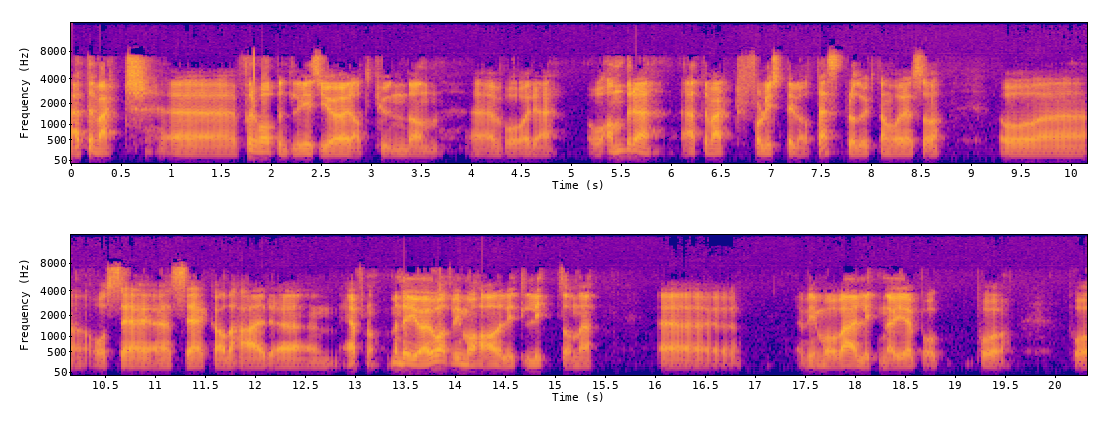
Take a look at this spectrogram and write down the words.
etter hvert forhåpentligvis gjøre at kundene våre og andre etter hvert får lyst til å teste produktene våre og, og se, se, hva det her er for noe. Men det gjør jo at vi må ha litt, litt sånne Vi må være litt nøye på, på på,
